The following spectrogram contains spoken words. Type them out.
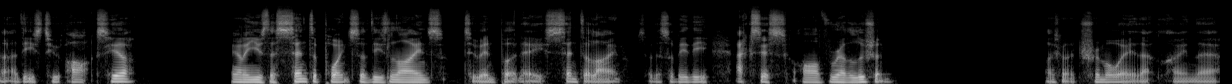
uh, these two arcs here. I'm going to use the center points of these lines to input a center line. So this will be the axis of revolution. I'm just going to trim away that line there.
